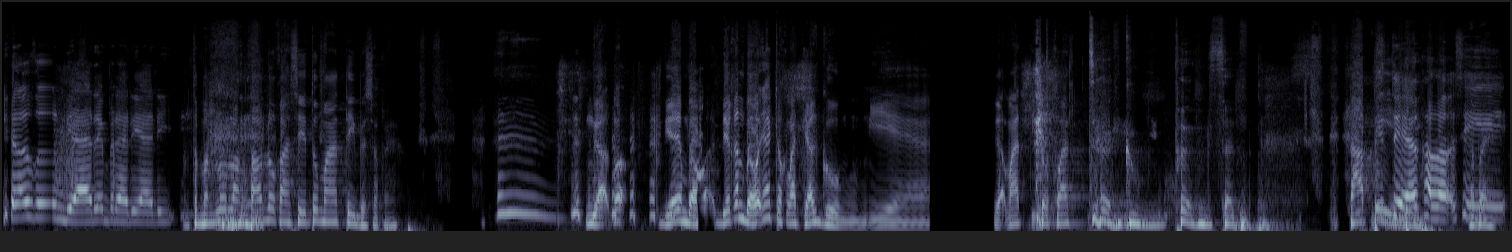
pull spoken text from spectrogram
dia langsung diare berhari-hari temen lu ulang tahun lu kasih itu mati besoknya. Enggak kok. Dia yang bawa dia kan bawanya coklat jagung. Iya. Enggak mati. Coklat jagung bangsat. Tapi gitu ya kalau si ya?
